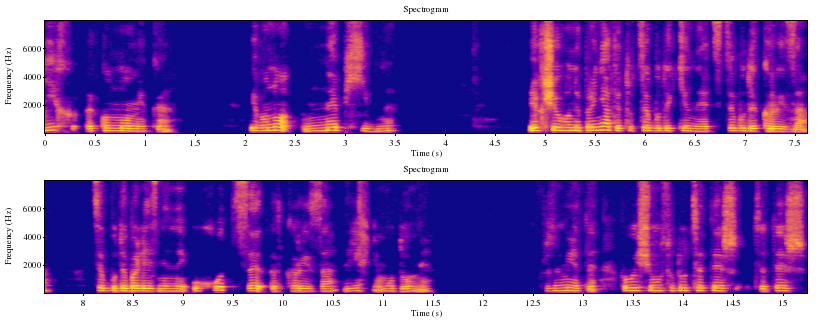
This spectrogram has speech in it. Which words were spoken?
їх економіки. І воно необхідне. Якщо його не прийняти, то це буде кінець, це буде криза. Це буде болезненний уход, це криза в їхньому домі. Розумієте? По вищому суду це теж, це теж,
